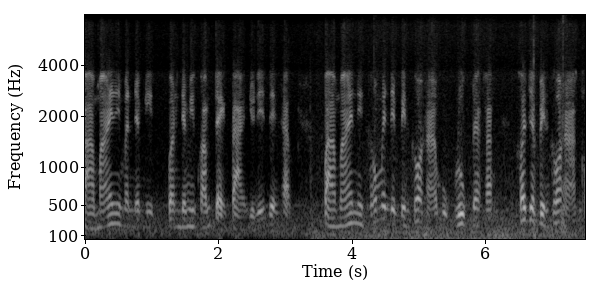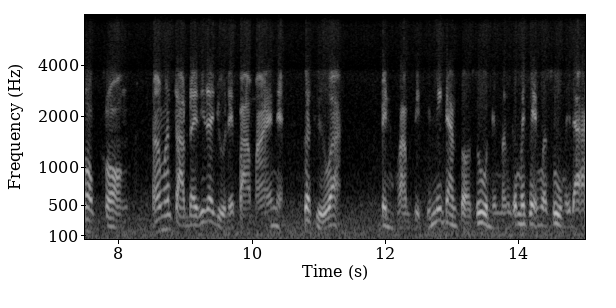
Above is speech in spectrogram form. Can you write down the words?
ป่าไม้นี่มันจะมีมันจะมีความแตกต่างอยู่นิดนึงครับ ป่าไม้นี่เขาไม่ได้เป็นข้อหาบุกรุกนะครับเขาจะเป็นข้อหาครอบครองแล้วมันตราบใดที่เราอยู่ในป่าไม้เนี่ย ก็ถือว่าเป็นความผิดทีนี้การต่อสู้เนี่ยมันก็ไม่ใช่ว่าสู้ไม่ได้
